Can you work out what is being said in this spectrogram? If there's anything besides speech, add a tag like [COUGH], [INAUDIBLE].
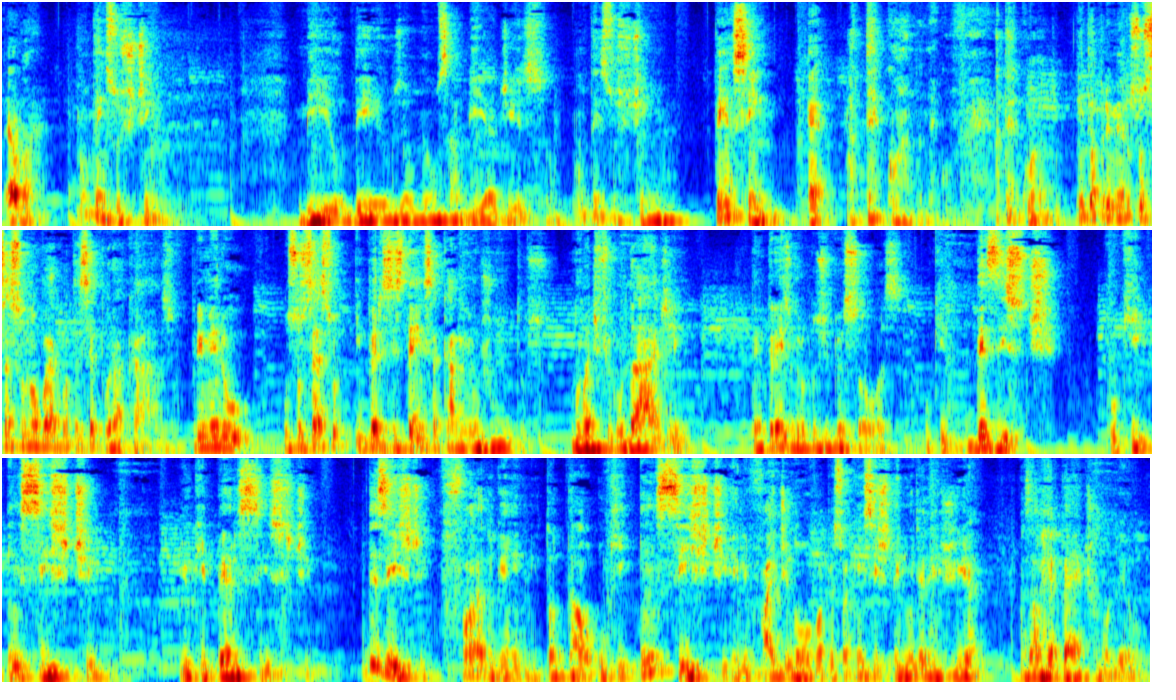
É ou não é? Não tem sustinho. Meu Deus, eu não sabia disso. Não tem sustinho. Tem assim, é, até quando, nego velho? Até quando? Então, primeiro, o sucesso não vai acontecer por acaso. Primeiro, o sucesso e persistência caminham juntos. Numa dificuldade, tem três grupos de pessoas: o que desiste, o que insiste e o que persiste. Desiste, fora do game, total. O que insiste, ele vai de novo. A pessoa que insiste tem muita energia, mas ela repete o modelo.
